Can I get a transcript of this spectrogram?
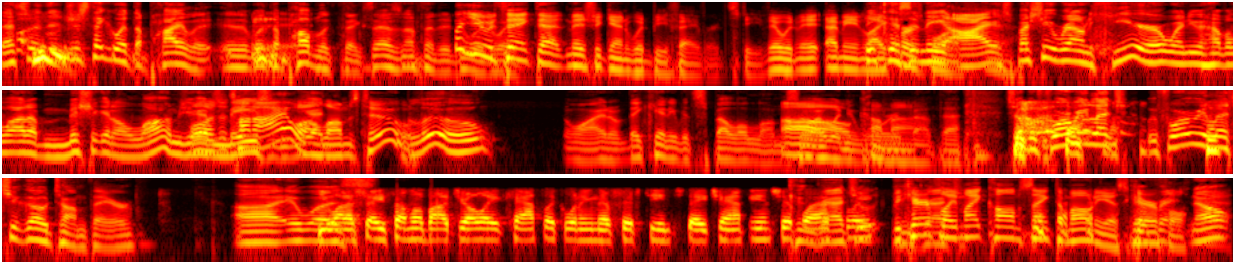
That's what they're just thinking what the pilot, uh, what the public thinks. That has nothing to do. With it. But you with would think that Michigan would be favored, Steve. It would. I mean, like because in the eye, Yeah. especially around here, when you have a lot of Michigan alums, you well, there's a ton of Iowa alums too. Blue. Oh, I don't. They can't even spell alum, so I Oh, wouldn't even come worry on. about that. So before we let you, before we let you go, Tom Thayer, uh, it was. You want to say something about Joliet Catholic winning their 15th state championship last week? Be careful. He might call him sanctimonious. Careful. No,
